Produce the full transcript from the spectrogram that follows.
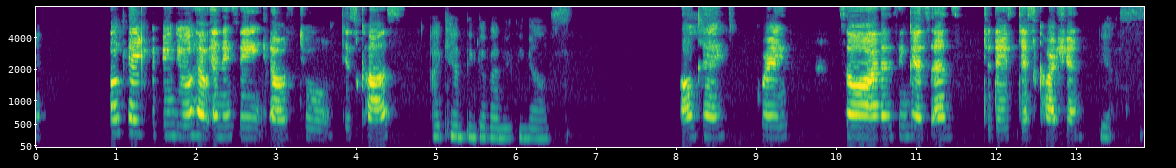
Okay, Jing, do you have anything else to discuss? I can't think of anything else. Okay, great. So I think it ends today's discussion. Yes.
